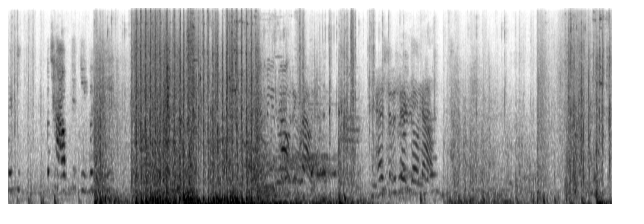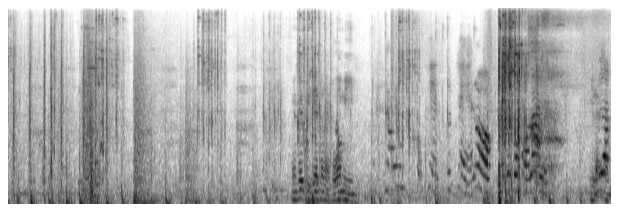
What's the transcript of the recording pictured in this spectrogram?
ไม่มีเช้าจะกินวันนี้ Enemy is down. Losing ground. Head to the safe zone now. ไม่ค่อยซีเรียสเท่าไหร่เพราะว่ามีเอาสองแขนเป็นแผลหรอกเป็นตัวคอล่าเลยมีหลายเลืออัดน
